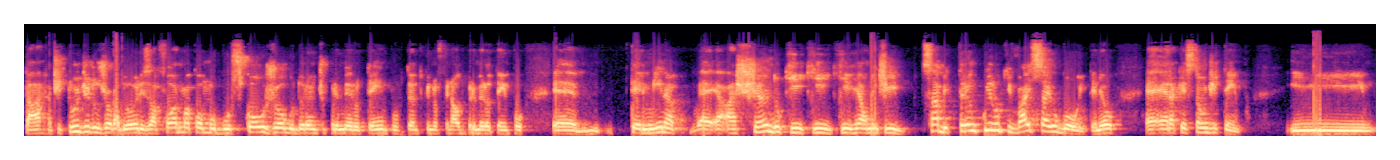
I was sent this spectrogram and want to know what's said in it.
tá? A atitude dos jogadores, a forma como buscou o jogo durante o primeiro tempo, tanto que no final do primeiro tempo é, termina é, achando que, que, que, realmente, sabe, tranquilo que vai sair o gol, entendeu? É, era questão de tempo. E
